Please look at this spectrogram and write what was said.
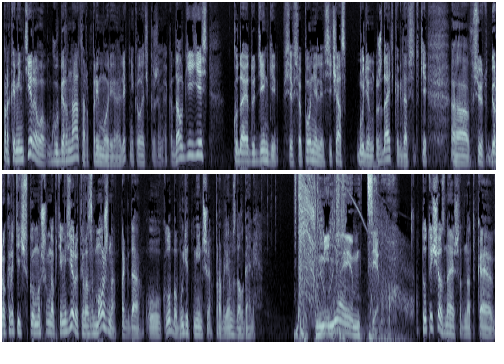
прокомментировал губернатор Приморья Олег Николаевич Кожемяка. Долги есть, куда идут деньги, все все поняли. Сейчас будем ждать, когда все-таки э, всю эту бюрократическую машину оптимизируют, и, возможно, тогда у клуба будет меньше проблем с долгами. Меняем тему. Тут еще, знаешь, одна такая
